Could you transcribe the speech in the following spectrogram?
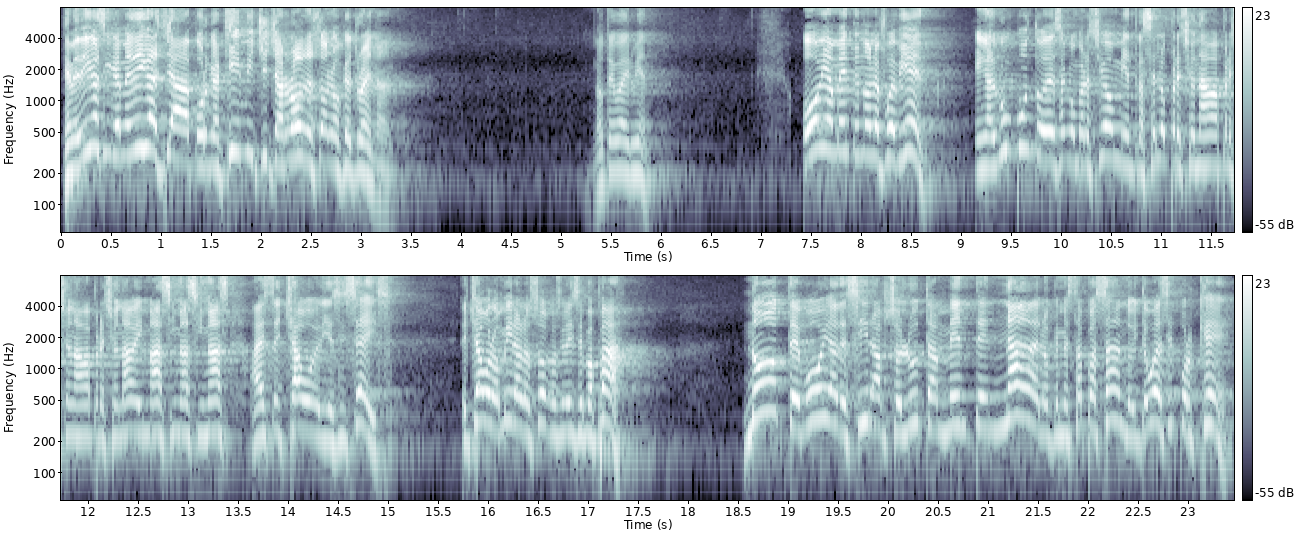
Que me digas y que me digas ya, porque aquí mis chicharrones son los que truenan. No te va a ir bien. Obviamente no le fue bien. En algún punto de esa conversión, mientras él lo presionaba, presionaba, presionaba y más y más y más a este chavo de 16, el chavo lo mira a los ojos y le dice, papá, no te voy a decir absolutamente nada de lo que me está pasando y te voy a decir por qué.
